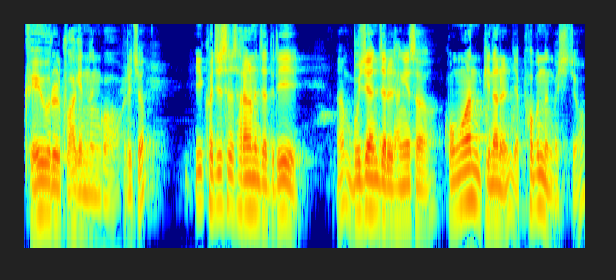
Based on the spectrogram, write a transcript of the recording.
괴유를 구하겠는고 그렇죠? 이 거짓을 사랑하는 자들이 어? 무죄한 자를 향해서 공허한 비난을 퍼붓는 것이죠.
